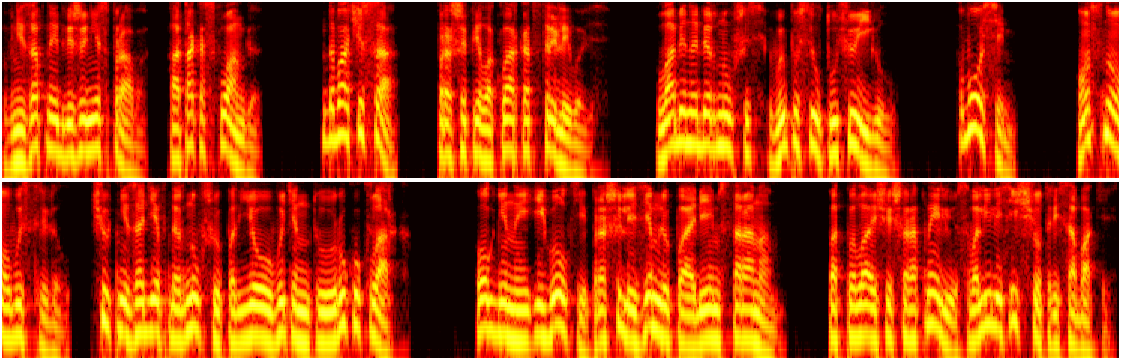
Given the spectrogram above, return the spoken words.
Внезапное движение справа. Атака с фланга. «Два часа!» – прошипела Кларк, отстреливаясь. Лабин, обернувшись, выпустил тучу игл. «Восемь!» Он снова выстрелил, чуть не задев нырнувшую под его вытянутую руку Кларк. Огненные иголки прошили землю по обеим сторонам. Под пылающей шрапнелью свалились еще три собаки.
